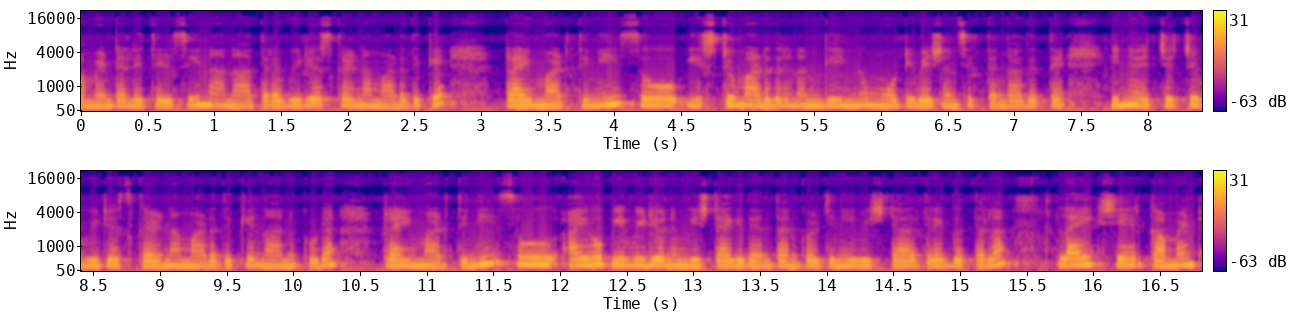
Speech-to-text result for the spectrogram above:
ಕಮೆಂಟಲ್ಲಿ ತಿಳಿಸಿ. ನಾನು ಆ ಥರ ವೀಡಿಯೋಸ್ಗಳನ್ನ ಮಾಡೋದಕ್ಕೆ ಟ್ರೈ ಮಾಡ್ತೀನಿ. ಸೊ ಇಷ್ಟು ಮಾಡಿದ್ರೆ ನನಗೆ ಇನ್ನೂ ಮೋಟಿವೇಶನ್ ಸಿಕ್ತಂಗೆ ಆಗುತ್ತೆ ಇನ್ನೂ ಹೆಚ್ಚೆಚ್ಚು ವೀಡಿಯೋಸ್ಗಳನ್ನ ಮಾಡೋದಕ್ಕೆ ನಾನು ಕೂಡ ಟ್ರೈ ಮಾಡ್ತೀನಿ. ಸೊ ಐ ಹೋಪ್ ಈ ವಿಡಿಯೋ ನಿಮ್ಗೆ ಇಷ್ಟ ಆಗಿದೆ ಅಂತ ಅಂದ್ಕೊಳ್ತೀನಿ ನೀವು ಇಷ್ಟ ಆದರೆ ಗೊತ್ತಲ್ಲ? ಲೈಕ್ ಶೇರ್ ಕಮೆಂಟ್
